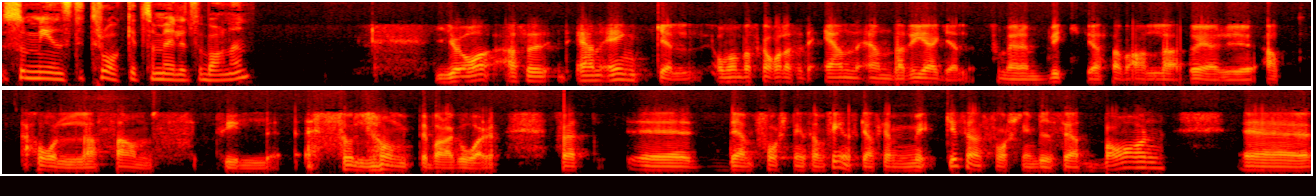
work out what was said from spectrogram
så minst tråkigt som möjligt för barnen? Ja, alltså en enkel, om man bara ska hålla sig till en enda regel som är den viktigaste av alla, då är det ju att hålla sams till så långt det bara går. För att eh, den forskning som finns, ganska mycket svensk forskning, visar att barn eh,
